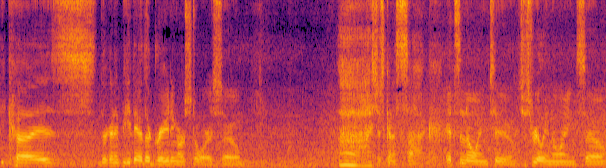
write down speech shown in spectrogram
because they're gonna be there, they're grading our stores, so it's just gonna suck. It's annoying too. It's just really annoying, so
